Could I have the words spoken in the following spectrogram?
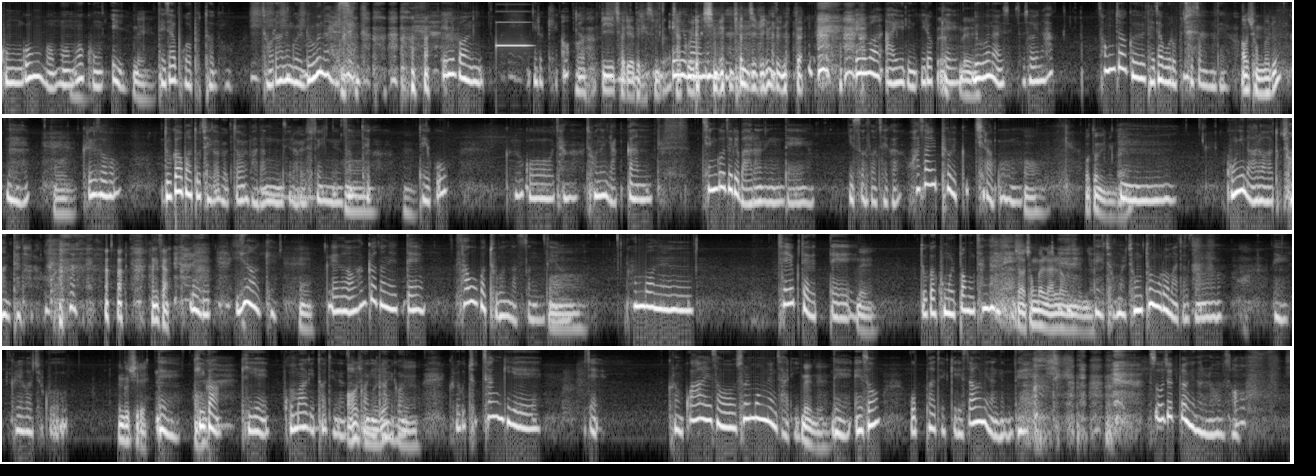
00 뭐 뭐 뭐 01 네. 대자보가 붙어도 저라는 걸 누구나 알 수 있는 1번 이렇게 어 어, 삐 처리해드리겠습니다. 자꾸. 이러시면 편집이 힘듭니다. 1번 아이린 이렇게 네. 누구나 알 수 있어요. 저희는 학 성적을 대자보로 붙였었는데요. 아 정말요? 네. 어, 그래서 누가 봐도 제가 몇 점을 받았는지를 알 수 있는 상태가 음. 되고 그리고 장, 저는 약간 친구들이 말하는데 있어서 제가 화살표의 끝이라고 어, 어떤 의미인가요? 음, 공이 날아와도 저한테 날아오고 항상. 네 이상하게 어, 그래서 학교 다닐 때 사고가 두 번 났었는데요 아, 한 번은 체육대회 때 네. 누가 공을 뻥 찼는데 저 정말 날라오는군요. 네 정말 정통으로 맞아서 네 그래가지고 응급실에. 네 귀가 귀에 고막이 터지는 아 사건이 정말요? 발견. 네. 그리고 초창기에 이제 그런 과에서 술 먹는 자리 네네. 네 에서 오빠들끼리 싸움이 났는데 소주병이 날라와서 어우.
